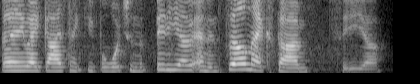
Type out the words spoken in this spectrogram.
But anyway guys thank you for watching the video and until next time see ya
